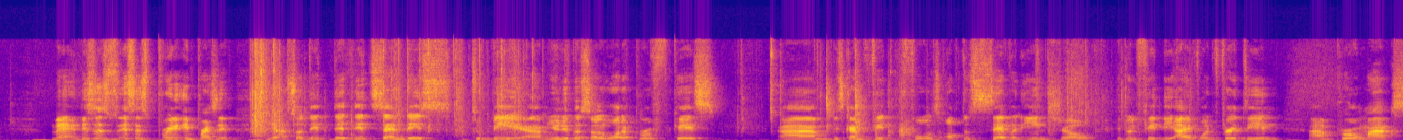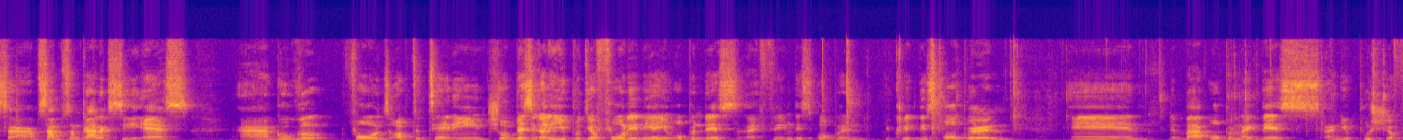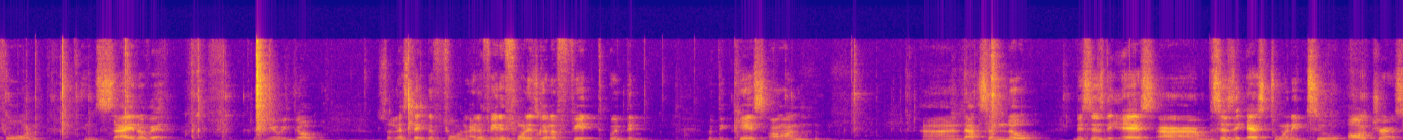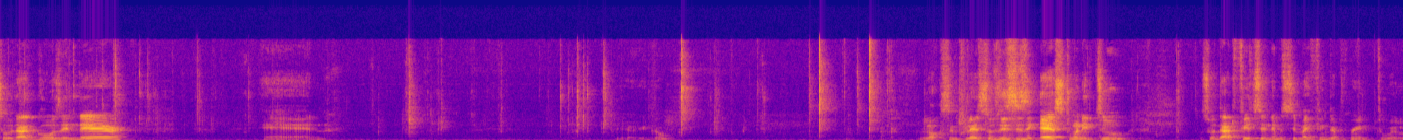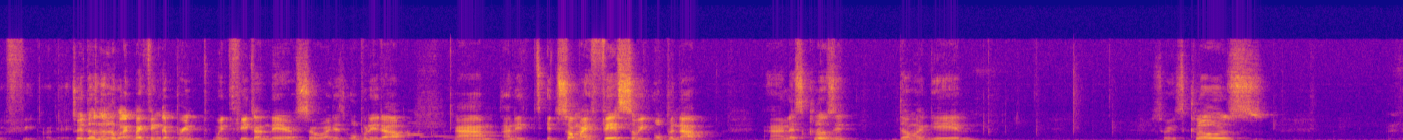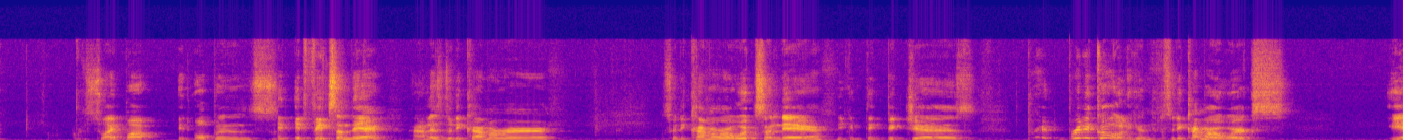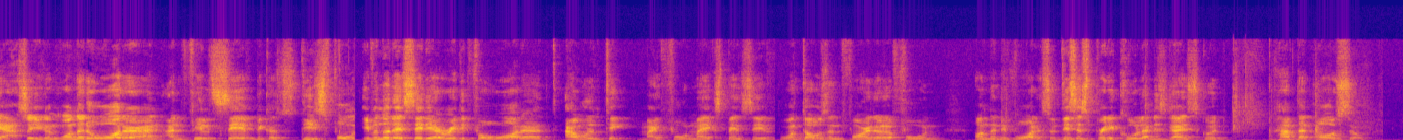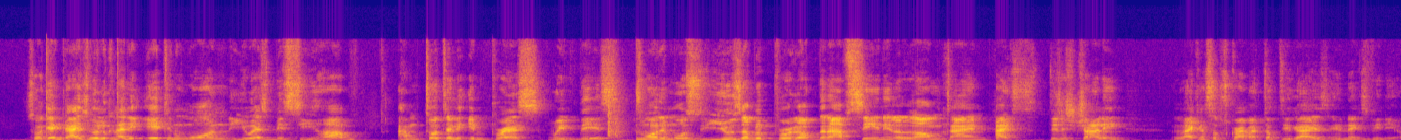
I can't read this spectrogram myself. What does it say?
Man this is this is pretty impressive. Yeah so they, they did send this to me um, universal waterproof case. Um, this can fit phones up to 7 inch so it will fit the iphone 13 um, Pro Max, um, Samsung Galaxy S, uh, Google phones up to 10 inch. So basically you put your phone in here, you open this, I think this open, you click this open and the back open like this and you push your phone inside of it. Here we go. So let's take the phone. I don't think the phone is gonna fit with the with the case on and that's a no. This is the S. Um, this is the S22 Ultra, so that goes in there, and there we go. Locks in place. So this is the S22. So that fits in. Let me see my fingerprint will fit on there. So it doesn't look like my fingerprint with fit on there. So I just open it up, um, and it it's on my face, so it open up. Uh, let's close it down again so it's closed. Swipe up, it opens. It, it fits on there. And let's do the camera. So the camera works on there. You can take pictures. Pretty, pretty cool. You can so the camera works. Yeah, so you can go under the water and, and feel safe because these phones, even though they say they are rated for water, I wouldn't take my phone, my expensive $1,400 phone underneath water. So this is pretty cool that these guys could have that also. So again, guys, we're looking at the 8-in-1 USB-C hub. I'm totally impressed with this. This is one of the most usable product that I've seen in a long time. Guys, this is Charlie. Like and subscribe. I'll talk to you guys in the next video.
